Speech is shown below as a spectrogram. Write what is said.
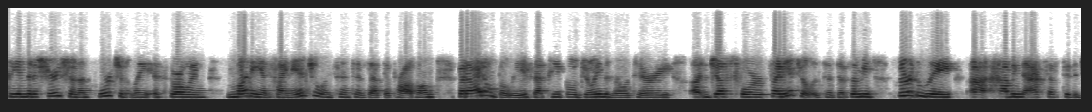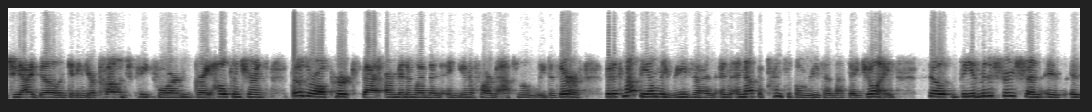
the administration, unfortunately, is throwing money and financial incentives at the problem. But I don't believe that people join the military uh, just for financial incentives. I mean, certainly uh, having the access to the GI Bill and getting your college paid for and great health insurance, those are all perks that our men and women in uniform absolutely deserve. But it's not the only reason and, and not the principal reason that they join. So the administration is, is,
